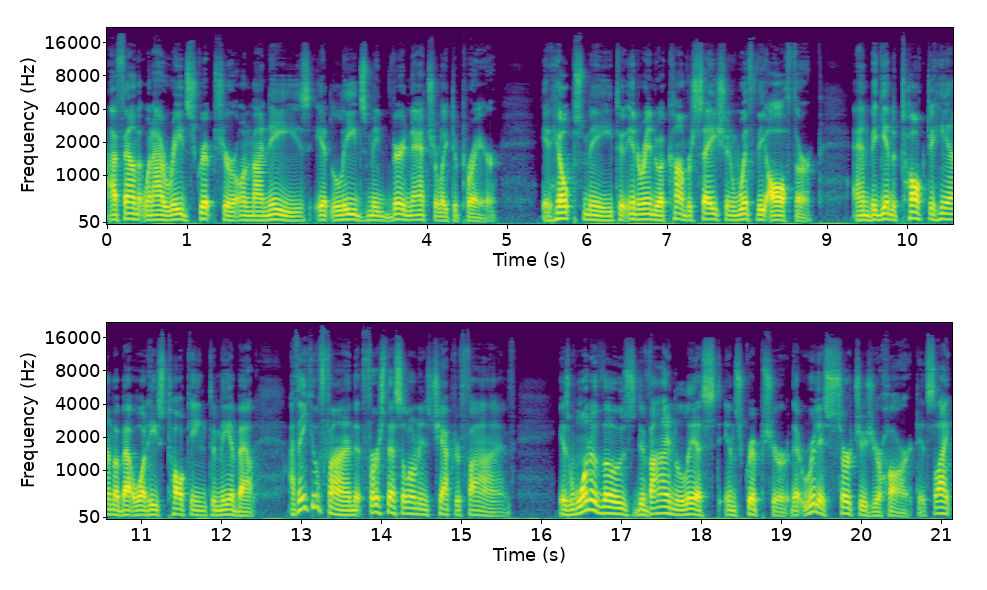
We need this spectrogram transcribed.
I found that when I read scripture on my knees, it leads me very naturally to prayer. It helps me to enter into a conversation with the author and begin to talk to him about what he's talking to me about. I think you'll find that 1 Thessalonians chapter 5 is one of those divine lists in Scripture that really searches your heart. It's like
